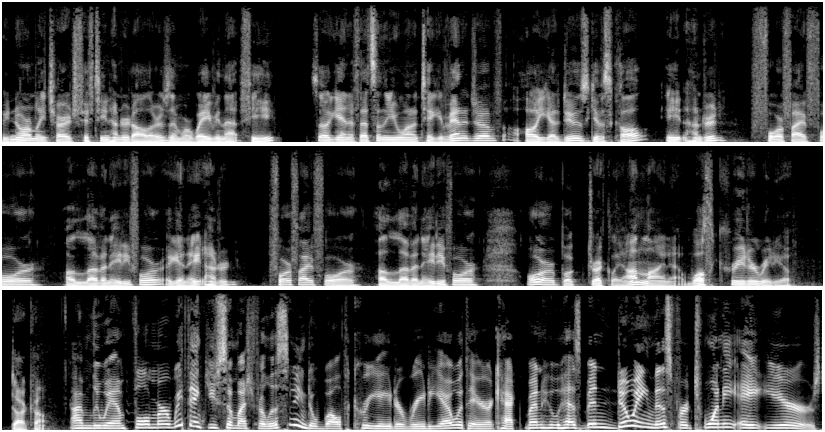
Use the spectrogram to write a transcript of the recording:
We normally charge fifteen hundred dollars, and we're waiving that fee. So again, if that's something you want to take advantage of, all you got to do is give us a call 800 454 1184. Again, 800 454 1184, or book directly online at wealthcreatorradio.com. I'm Luann Fulmer. We thank you so much for listening to Wealth Creator Radio with Eric Heckman, who has been doing this for 28 years.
